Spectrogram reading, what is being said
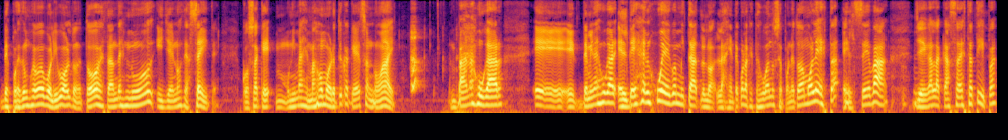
después de un juego de voleibol donde todos están desnudos y llenos de aceite. Cosa que una imagen más homoerótica que eso no hay. Van a jugar, eh, eh, termina de jugar, él deja el juego en mitad, lo- la gente con la que está jugando se pone toda molesta, él se va, llega a la casa de esta tipa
